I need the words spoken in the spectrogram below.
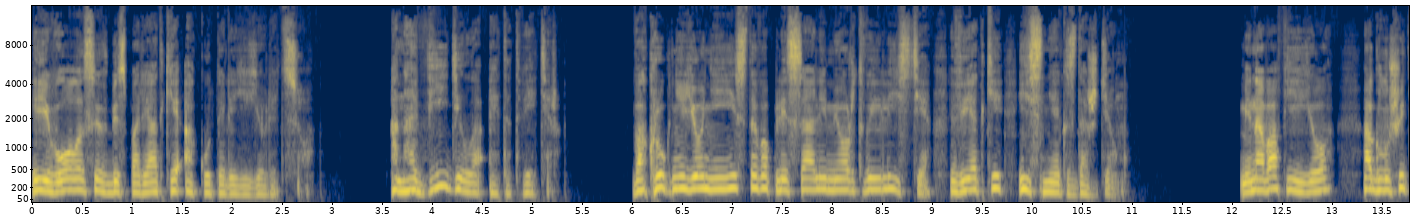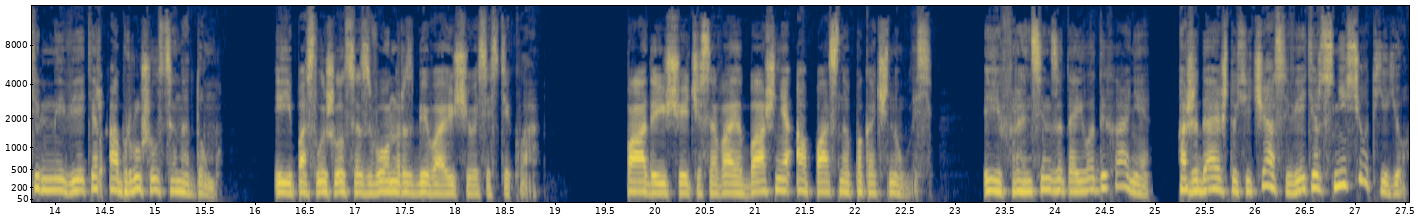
и волосы в беспорядке окутали ее лицо. Она видела этот ветер, Вокруг нее неистово плясали мертвые листья, ветки и снег с дождем. Миновав ее, оглушительный ветер обрушился на дом, и послышался звон разбивающегося стекла. Падающая часовая башня опасно покачнулась, и Фрэнсин затаила дыхание, ожидая, что сейчас ветер снесет ее.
